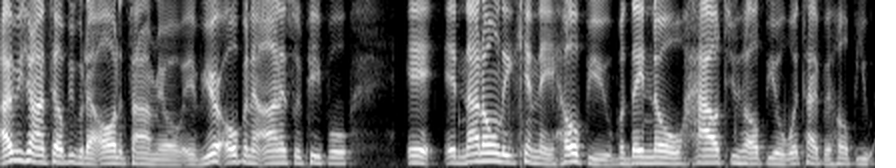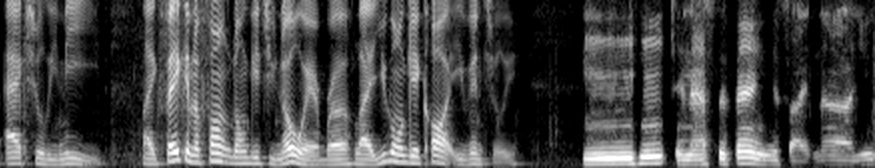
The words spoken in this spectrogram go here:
I be trying to tell people that all the time, yo. If you're open and honest with people, it it not only can they help you, but they know how to help you what type of help you actually need. Like faking the funk don't get you nowhere, bro. Like you gonna get caught eventually. Mm-hmm. And that's the thing. It's like, nah, you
